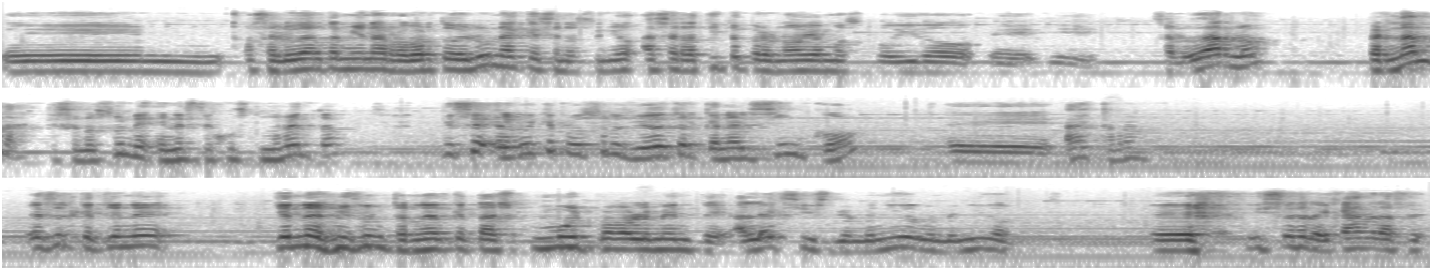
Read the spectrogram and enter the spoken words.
Eh, a saludar también a Roberto de Luna, que se nos unió hace ratito, pero no habíamos podido eh, eh, saludarlo. Fernanda, que se nos une en este justo momento. Dice, el güey que produce los videos del canal 5. eh, ay, cabrón. Es el que tiene, tiene el mismo internet que Tash, muy probablemente. Alexis, bienvenido, bienvenido. Eh, dice Alejandra, se,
